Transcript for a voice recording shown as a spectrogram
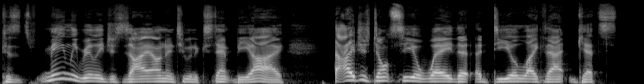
because it's mainly really just Zion and to an extent BI. I just don't see a way that a deal like that gets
